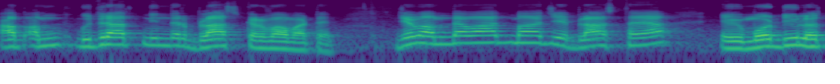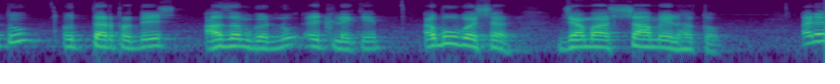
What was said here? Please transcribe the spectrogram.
આ ગુજરાતની અંદર બ્લાસ્ટ કરવા માટે. જેમાં અમદાવાદમાં જે બ્લાસ્ટ થયા, એ મોડ્યુલ હતું, ઉત્તર પ્રદેશ, આઝમગઢનું, એટલે કે અબુ બશર, જેમાં સામેલ હતો. અને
